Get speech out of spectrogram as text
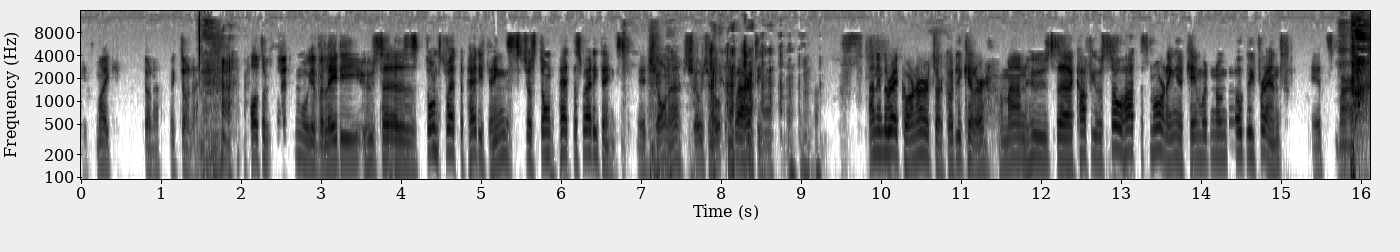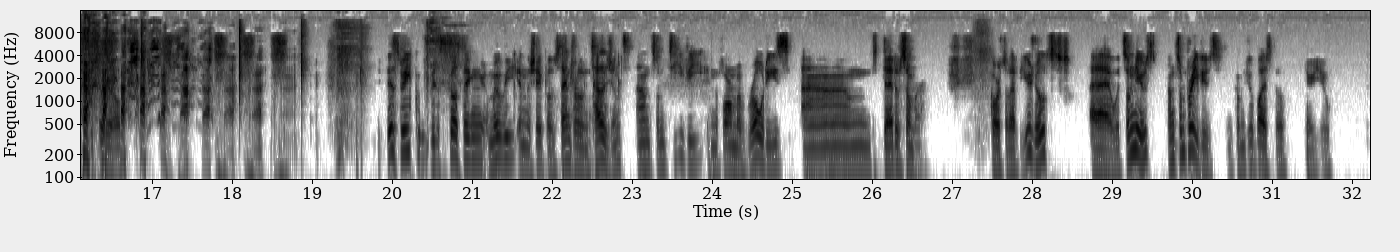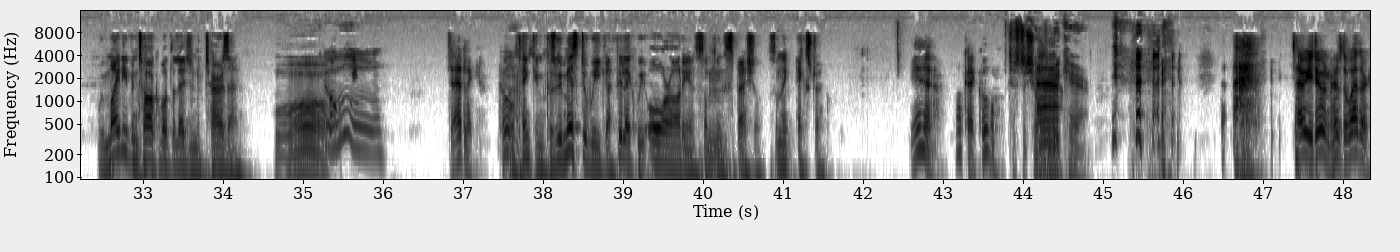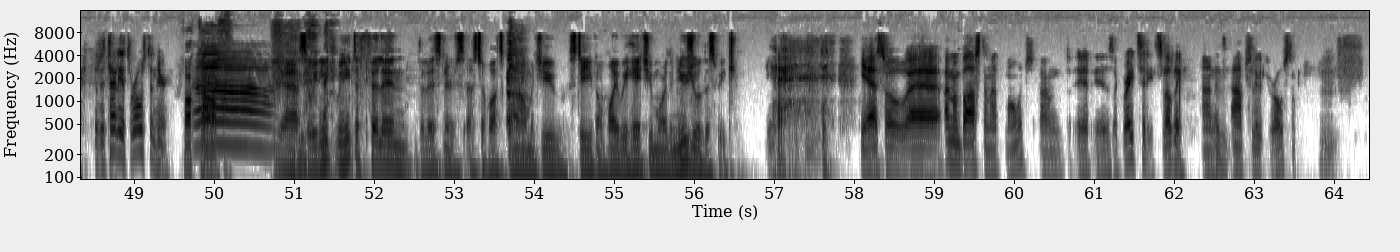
It's Mike Donut McDonough. also beside him, we have a lady who says, don't sweat the petty things, just don't pet the sweaty things. It's Shona, show show clarity. And in the red corner, it's our cuddly killer, a man whose uh, coffee was so hot this morning it came with an un- ugly friend. It's Mark. this week we'll be discussing a movie in the shape of Central Intelligence and some TV in the form of Roadies and Dead of Summer. Of course, we'll have the usuals uh, with some news and some previews. And come to a bicycle near you. we might even talk about the legend of Tarzan. oh. Ooh. Deadly. Cool. I'm thinking, because we missed a week, I feel like we owe our audience something Hmm. special, something extra. Yeah. Okay, cool. Just to show them Uh, we care. So how are you doing? How's the weather? Did I tell you it's roasting here? Fuck off. Ah. Yeah, so we need we need to fill in the listeners as to what's going on with you, Steve, and why we hate you more than usual this week. Yeah, yeah. So uh, I'm in Boston at the moment, and it is a great city. It's lovely, and it's absolutely roasting.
